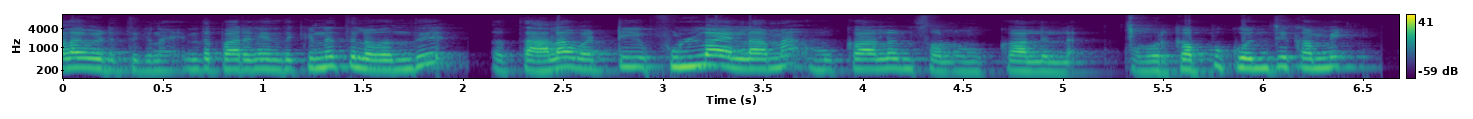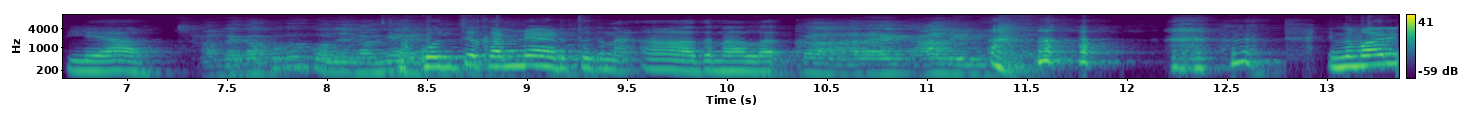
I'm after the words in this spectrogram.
அளவு எடுத்துக்கினேன். இந்த பாருங்கள் இந்த கிண்ணத்தில் வந்து தலை வட்டி ஃபுல்லாக இல்லாமல் முக்காலுன்னு சொல்ல முக்கால் இல்லை. ஒரு கப்பு கொஞ்சம் கம்மி இல்லையா? அந்த கப்புக்கு கொஞ்சம் கம்மியாக கொஞ்சம் கம்மியாக எடுத்துக்கினேன். ஆ அதனால். இந்த மாதிரி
